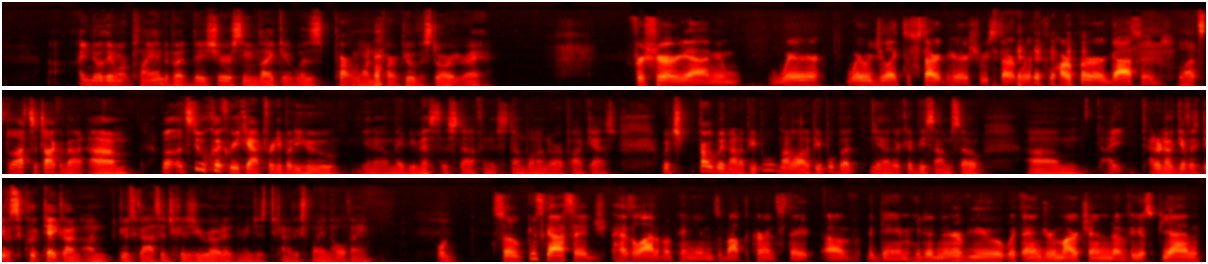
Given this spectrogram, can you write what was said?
I know they weren't planned, but they sure seemed like it was part one and part two of a story, right? For sure, yeah. I mean, where where would you like to start here? Should we start with Harper or Gossage? Lots lots to talk about. Um, well, let's do a quick recap for anybody who you know maybe missed this stuff and has stumbled onto our podcast, which probably not a people, not a lot of people, but you know there could be some. So um, I I don't know. Give us give us a quick take on on Goose Gossage because you wrote it. I mean, just kind of explain the whole thing. Well, so Goose Gossage has a lot of opinions about the current state of the game. He did an interview with Andrew Marchand of ESPN,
